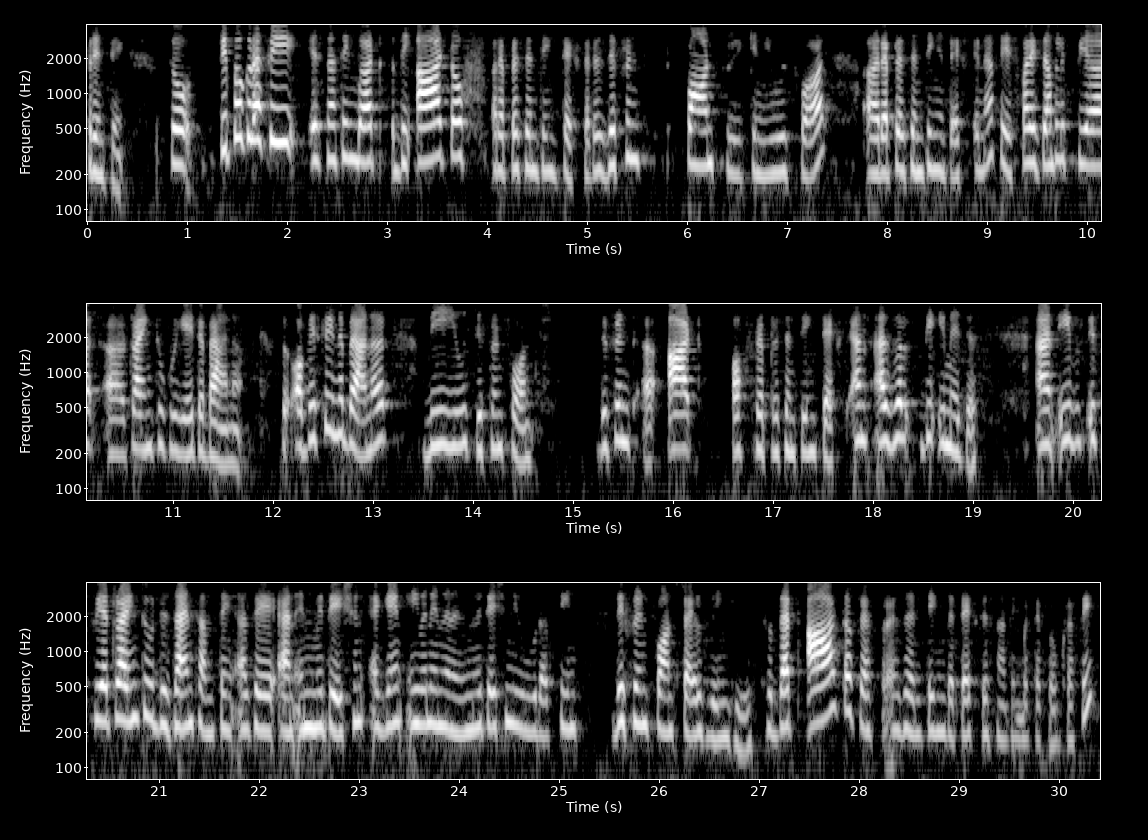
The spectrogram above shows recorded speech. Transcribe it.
printing. So typography is nothing but the art of representing text that is different fonts we can use for uh, representing a text in a page. For example, if we are uh, trying to create a banner so obviously in a banner we use different fonts, different uh, art of representing text and as well the images. And if, if we are trying to design something as a an invitation, again even in an invitation you would have seen different font styles being used. So that art of representing the text is nothing but typography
